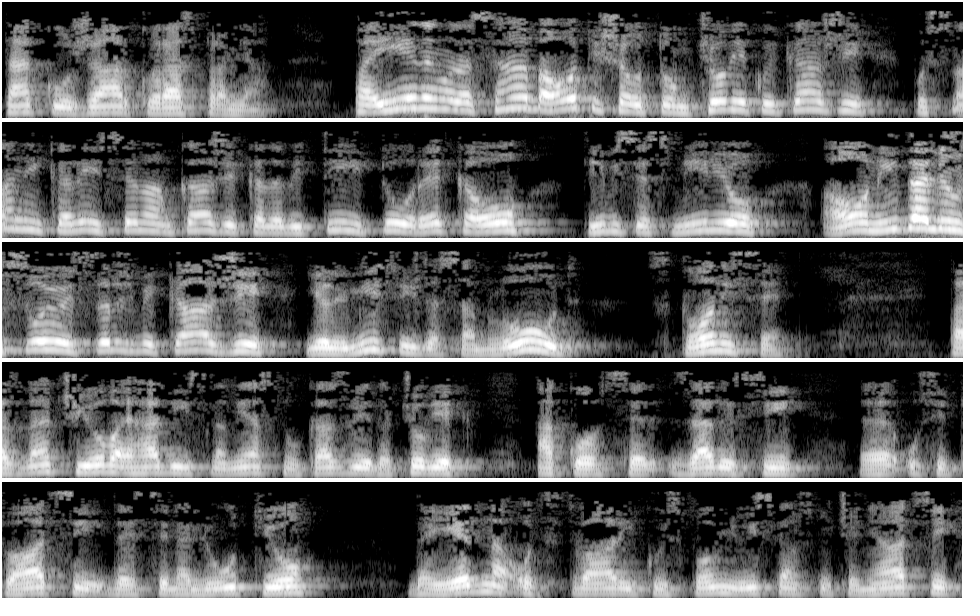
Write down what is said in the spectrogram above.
tako žarko raspravlja. Pa je jedan od asaba otišao tom čovjeku i kaže, poslanik Ali se nam kaže, kada bi ti to rekao, ti bi se smirio, a on i dalje u svojoj sržbi kaže, je li misliš da sam lud? Skloni se. Pa znači ovaj hadis nam jasno ukazuje da čovjek ako se zadesi e, u situaciji da je se naljutio, da je jedna od stvari koju spominju islamski učenjaci,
